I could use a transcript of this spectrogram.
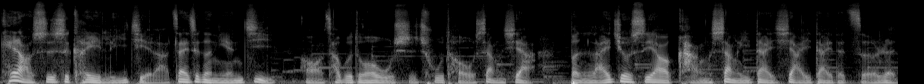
K 老师是可以理解啦，在这个年纪哦，差不多五十出头上下，本来就是要扛上一代、下一代的责任，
